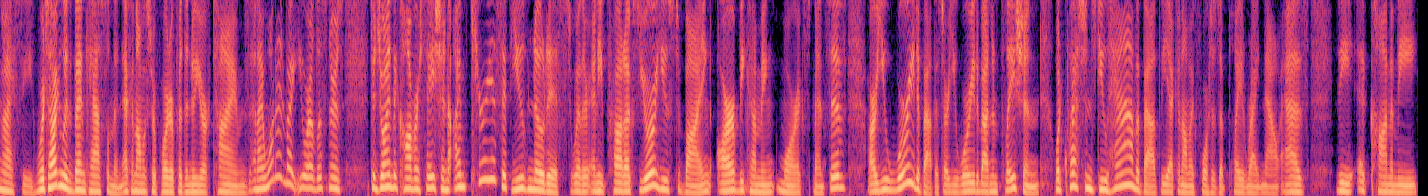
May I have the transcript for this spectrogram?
I see. We're talking with Ben Casselman, economics reporter for the New York Times, and I want to invite you, our listeners, to join the conversation. I'm curious if you've noticed whether any products you're used to buying are becoming more expensive. Are you worried about this? Are you worried about inflation? What questions do you have about the economic forces at play right now as the economy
